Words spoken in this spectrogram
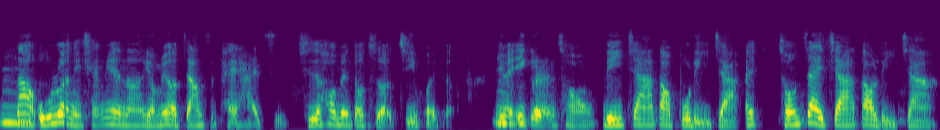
嗯，那无论你前面呢有没有这样子陪孩子，其实后面都是有机会的。因为一个人从离家到不离家，哎，从在家到离家，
